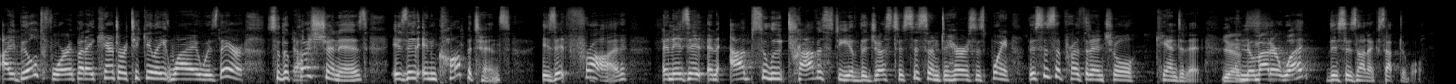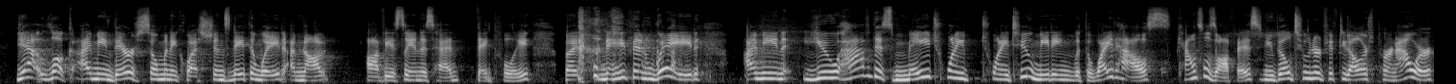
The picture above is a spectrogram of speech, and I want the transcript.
I billed for it, but I can't articulate why I was there. So the question is is it incompetence? Is it fraud? And is it an absolute travesty of the justice system? To Harris's point, this is a presidential candidate. Yes. And no matter what, this is unacceptable. Yeah, look, I mean, there are so many questions. Nathan Wade, I'm not obviously in his head, thankfully, but Nathan Wade, I mean, you have this May 2022 meeting with the White House counsel's office, and you bill $250 per an hour.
